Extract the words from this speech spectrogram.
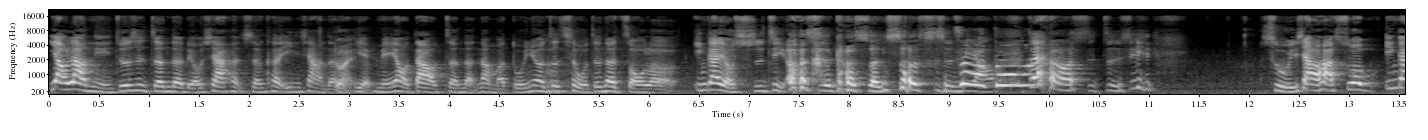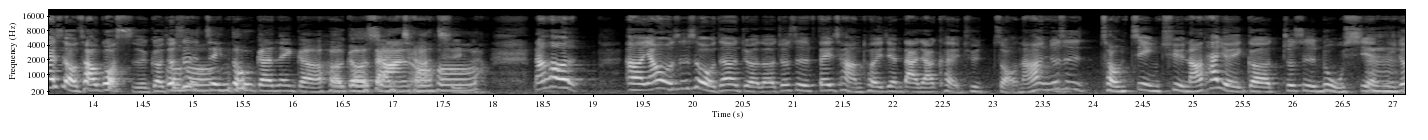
要让你就是真的留下很深刻印象的，对也没有到真的那么多。因为这次我真的走了，应该有十几二十个神社寺庙，这么多吗？对，我仔细数一下的话，说应该是有超过十个，就是京都跟那个和歌山加起来，然后。呃，杨武寺是我真的觉得就是非常推荐大家可以去走，然后你就是从进去，然后它有一个就是路线，你就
